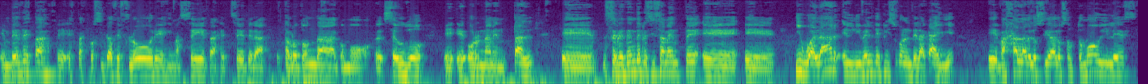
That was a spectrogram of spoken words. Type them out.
en vez de estas, estas cositas de flores y macetas, etcétera, esta rotonda como pseudo ornamental, eh, se pretende precisamente eh, eh, igualar el nivel de piso con el de la calle, bajar la velocidad de los automóviles,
